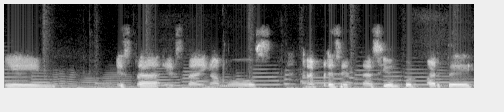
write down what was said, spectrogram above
Em, esta, esta, digamos, representación por parte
